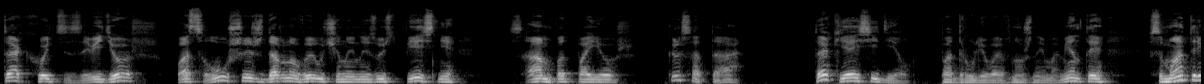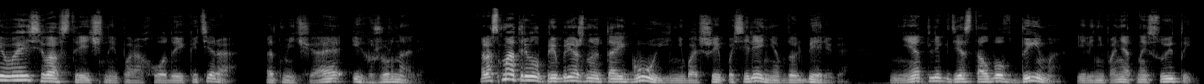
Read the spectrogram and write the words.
Так хоть заведешь, Послушаешь давно выученные наизусть песни, сам подпоешь. Красота. Так я и сидел, подруливая в нужные моменты, всматриваясь во встречные пароходы и катера, отмечая их в журнале. Рассматривал прибрежную тайгу и небольшие поселения вдоль берега. Нет ли где столбов дыма или непонятной суеты?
